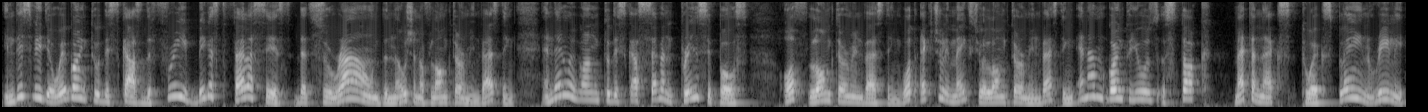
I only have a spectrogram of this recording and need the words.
In this video we're going to discuss the three biggest fallacies that surround the notion of long-term investing and then we're going to discuss seven principles of long-term investing, what actually makes you a long-term investing and I'm going to use a stock Methanex to explain really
